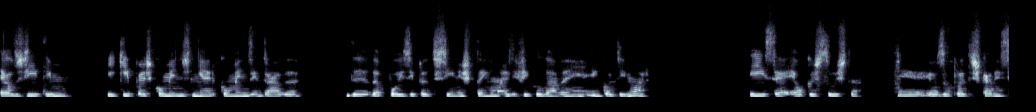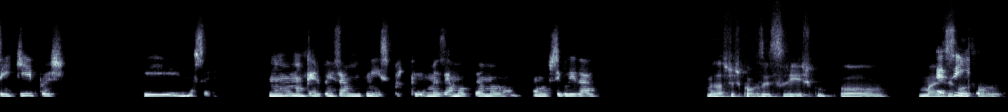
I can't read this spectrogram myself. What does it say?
é legítimo equipas com menos dinheiro, com menos entrada de, de apoios e patrocínios que tenham mais dificuldade em, em continuar. E isso é, é, o que assusta. É, é os atletas ficarem sem equipas e não sei. não, não quero pensar muito nisso, porque, mas é uma, é, uma, é uma possibilidade. Mas achas que corres esse risco ou mais é assim, eu,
